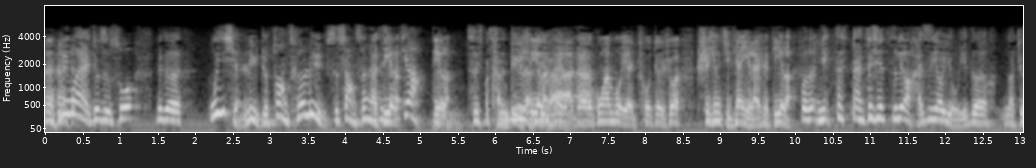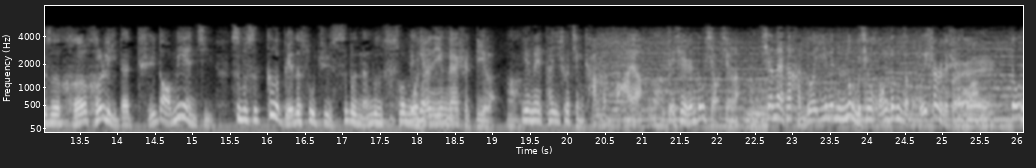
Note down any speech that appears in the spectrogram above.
另外就是说那个。危险率就撞车率是上升还是下降？低了，是是低了，低了，低了。在公安部也出，就是说实行几天以来是低了。不是你，但但这些资料还是要有一个，那就是合合理的渠道面积，是不是个别的数据，是不是能不能说明？我觉得应该是低了啊，因为他一说警察很乏呀，这些人都小心了。现在他很多因为弄不清黄灯怎么回事的时候啊，都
